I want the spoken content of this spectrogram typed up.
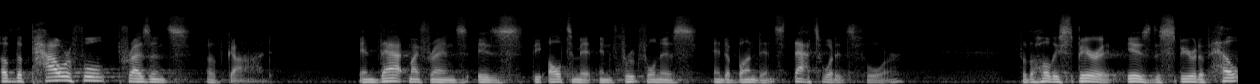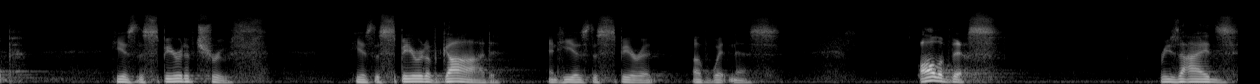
of the powerful presence of God. And that, my friends, is the ultimate in fruitfulness and abundance. That's what it's for. For the Holy Spirit is the Spirit of help, He is the Spirit of truth. He is the Spirit of God, and He is the Spirit of witness. All of this resides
